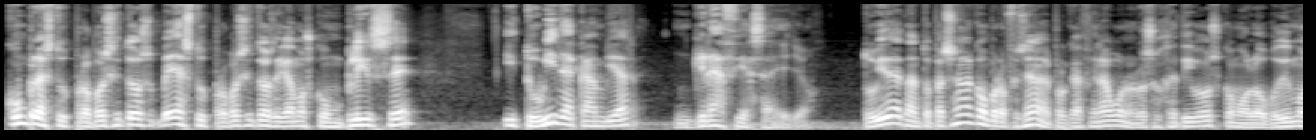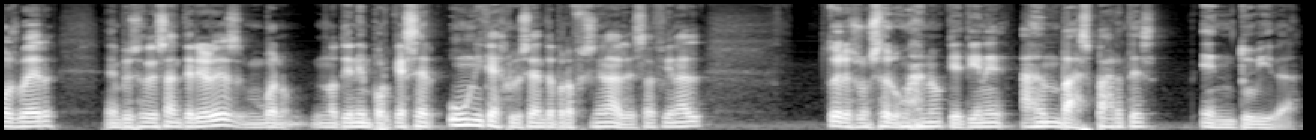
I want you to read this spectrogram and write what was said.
cumplas tus propósitos, veas tus propósitos, digamos, cumplirse y tu vida cambiar gracias a ello tu vida, tanto personal como profesional, porque al final, bueno, los objetivos, como lo pudimos ver en episodios anteriores, bueno, no tienen por qué ser única y exclusivamente profesionales. Al final, tú eres un ser humano que tiene ambas partes en tu vida.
